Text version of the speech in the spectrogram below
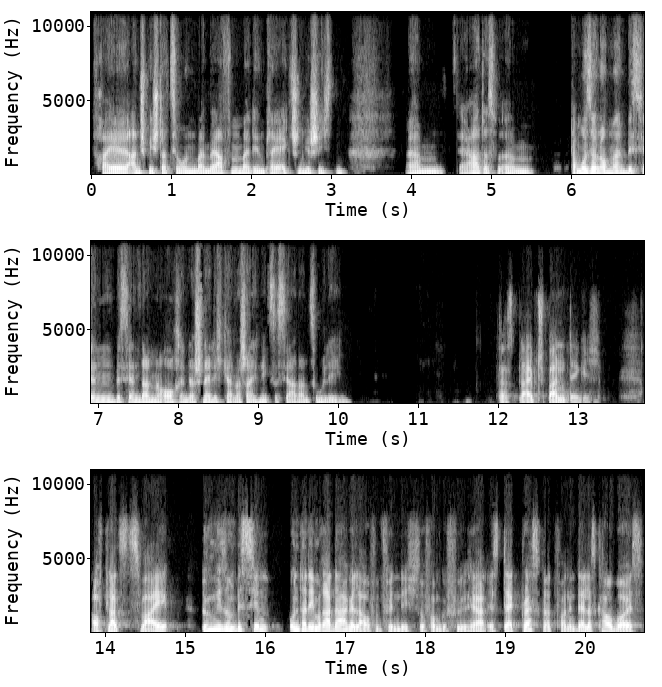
freie Anspielstationen beim Werfen, bei den Play-Action-Geschichten. Ähm, ja, das, ähm, da muss er noch mal ein bisschen, bisschen dann auch in der Schnelligkeit wahrscheinlich nächstes Jahr dann zulegen. Das bleibt spannend, denke ich. Auf Platz zwei, irgendwie so ein bisschen unter dem Radar gelaufen, finde ich, so vom Gefühl her, ist Dak Prescott von den Dallas Cowboys.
